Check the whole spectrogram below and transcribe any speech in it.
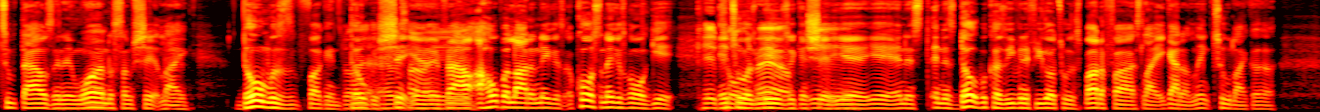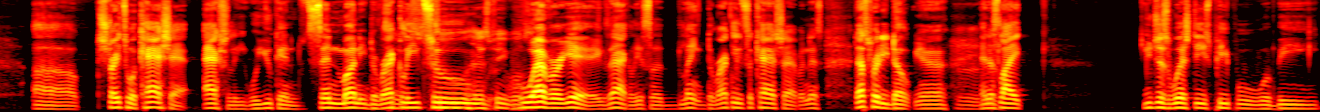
2001 or some shit. Like, Doom was fucking dope as shit. the Yeah, If yeah, I. I hope a lot of niggas, of course, niggas gonna get Hip into his now, music and shit. yeah. Yeah, yeah, and it's and it's dope because even if you go to his Spotify, it's like it got a link to like a. Uh, straight to a cash app actually, where you can send money directly To- to, to whoever. Yeah, exactly. It's a link directly to Cash App, and it's that's pretty dope. Yeah, Mm-hmm. and it's like you just wish these people would be.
